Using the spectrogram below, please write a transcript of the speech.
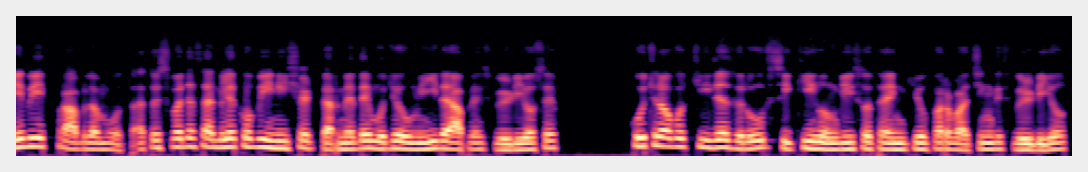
ये भी एक प्रॉब्लम होता है। तो इस वजह से अगले को भी इनिशिएट करने दें। मुझे उम्मीद है आपने इस वीडियो से कुछ ना कुछ चीज़ें ज़रूर सीखी होंगी। So thank you for watching this video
